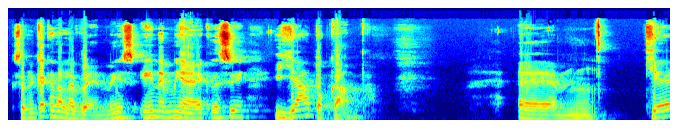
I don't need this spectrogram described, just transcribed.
ξαφνικά καταλαβαίνεις είναι μια έκθεση για το camp. Ε, και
